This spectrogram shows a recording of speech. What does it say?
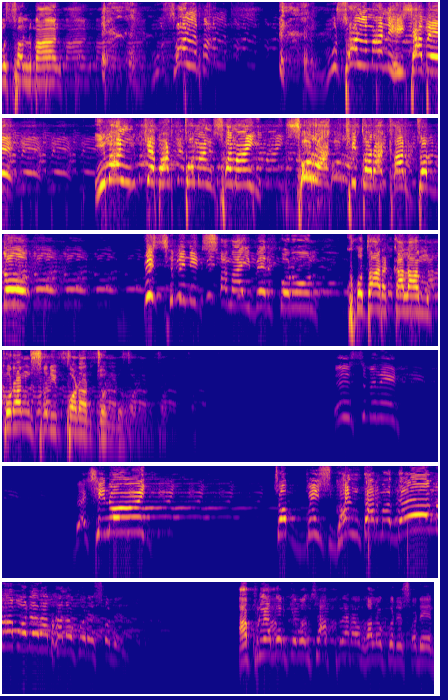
মুসলমান মুসলমান মুসলমান হিসাবে ইমানকে বর্তমান সময় সুরক্ষিত রাখার জন্য বিশ মিনিট সময় বের করুন খোদার কালাম কোরআন শরীফ পড়ার জন্য। বিশ মিনিট বেশি নয়, চব্বিশ ঘণ্টার মধ্যে মা বোনেরা ভালো করে শোনেন। আপনাদেরকে বলছি আপনারা ভালো করে শোনেন।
